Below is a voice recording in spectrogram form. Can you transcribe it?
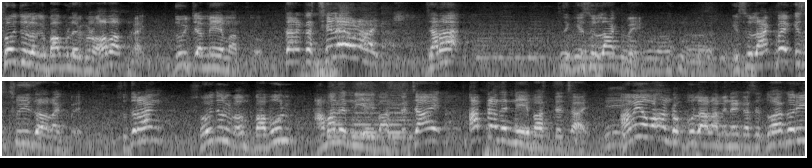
শহীদুল হক বাবুলের কোনো অভাব নাই, দুইটা মেয়ে মাত্র। তার একটা ছেলেও নাই, যারা কিছু লাগবে কিছু লাগবে, কিছু ছুঁয়ে যাওয়া লাগবে। সুতরাং শহীদুল বাবুল আমাদের নিয়ে বাঁচতে চায়, আপনাদের নিয়ে বাঁচতে চায়। আমিও মহান রব্বুল আলমিনের কাছে দোয়া করি,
